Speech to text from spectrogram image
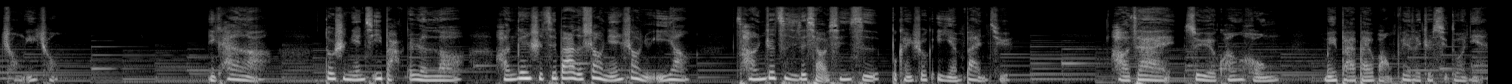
宠一宠。你看啊，都是年纪一把的人了，还跟十七八的少年少女一样。藏着自己的小心思，不肯说个一言半句。好在岁月宽宏，没白白枉费了这许多年。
